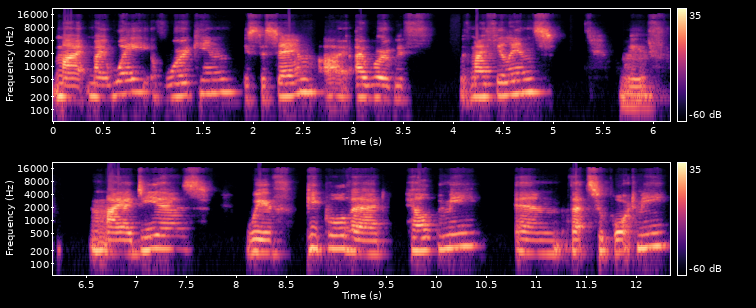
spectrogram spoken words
my my way of working is the same i i work with with my feelings mm. with my ideas with people that help me and that support me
